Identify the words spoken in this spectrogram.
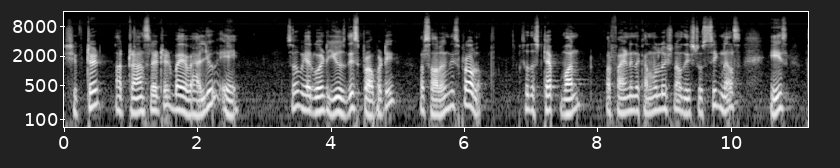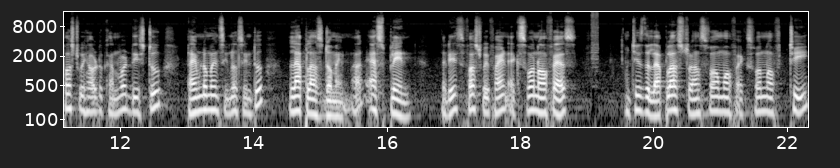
shifted or translated by a value a. So we are going to use this property for solving this problem. So the step 1 for finding the convolution of these two signals is first we have to convert these two time domain signals into Laplace domain or S plane. That is, first we find x1 of s, which is the Laplace transform of x1 of t,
